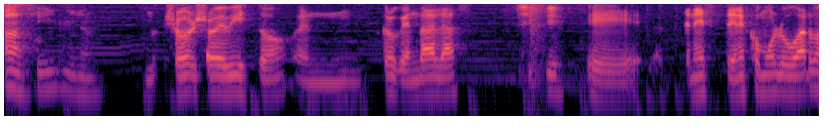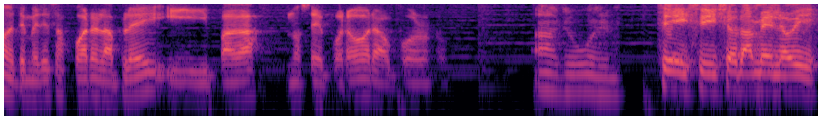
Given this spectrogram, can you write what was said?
Ah, sí, mira. Yo, yo he visto, en, creo que en Dallas, sí. Eh, tenés, tenés como un lugar donde te metes a jugar a la Play y pagás, no sé, por hora o por... Ah, qué bueno. Sí, sí, yo también lo vi.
